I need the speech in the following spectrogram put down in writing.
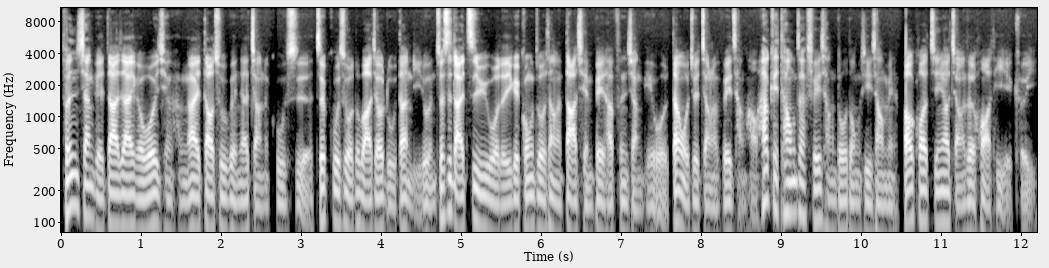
分享给大家一个我以前很爱到处跟人家讲的故事，这故事我都把它叫卤蛋理论。这是来自于我的一个工作上的大前辈，他分享给我，但我觉得讲的非常好，它可以套用在非常多东西上面，包括今天要讲的这个话题也可以。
